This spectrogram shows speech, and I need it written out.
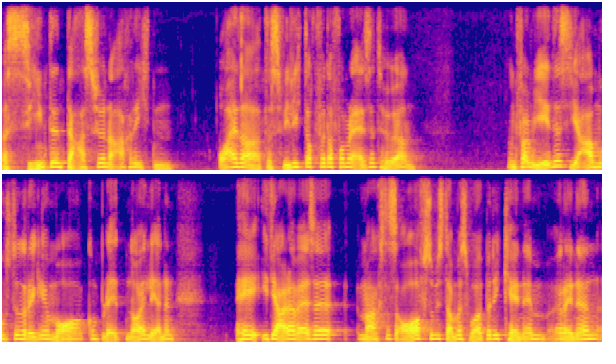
Was sind denn das für Nachrichten? Alter, das will ich doch für der Formel 1 nicht hören. Und vor allem jedes Jahr musst du ein Reglement komplett neu lernen. Hey, idealerweise machst du das auf, so wie es damals war bei den Can-Am-Rennen.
